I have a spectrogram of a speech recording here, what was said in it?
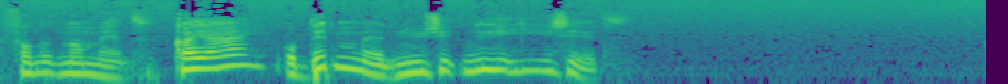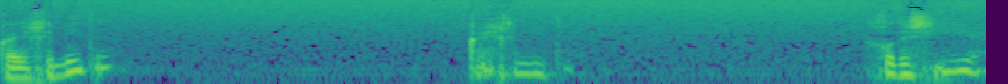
van het moment. Kan jij op dit moment, nu, nu je hier zit, kan je genieten? Kan je genieten? God is hier.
